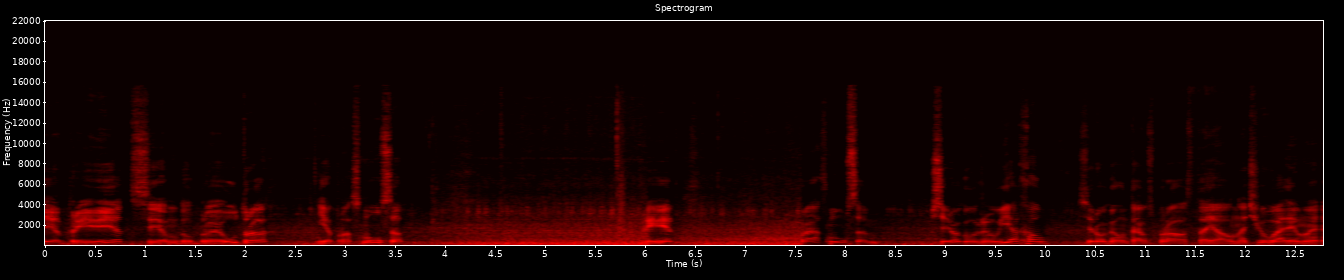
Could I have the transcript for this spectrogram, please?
Всем привет, всем доброе утро. Я проснулся. Привет. Проснулся. Серега уже уехал. Серега он там справа стоял. Ночевали мы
